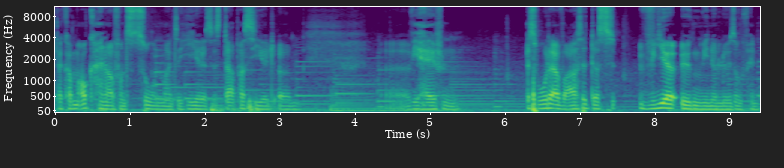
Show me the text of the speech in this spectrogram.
Da kam auch keiner auf uns zu und meinte, hier, es ist da passiert, ähm, äh, wir helfen. Es wurde erwartet, dass wir irgendwie eine Lösung finden.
